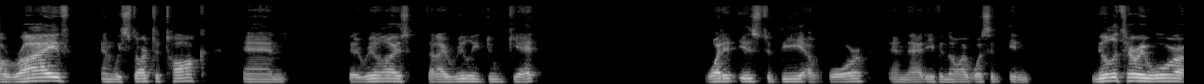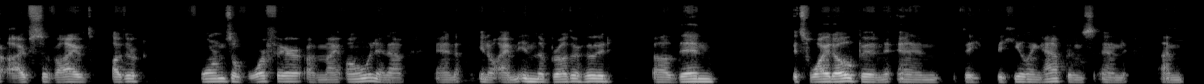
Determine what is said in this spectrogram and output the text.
arrive and we start to talk, and they realize that I really do get what it is to be at war, and that even though I wasn't in military war, I've survived other forms of warfare on my own, and I, and you know I'm in the brotherhood. Uh, then it's wide open, and the the healing happens, and I'm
